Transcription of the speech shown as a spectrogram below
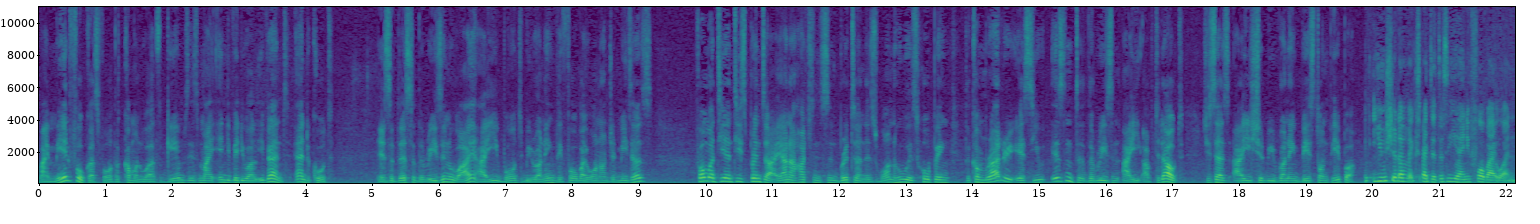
My main focus for the Commonwealth Games is my individual event, end quote. Is this the reason why Ahye won't be running the 4x100 meters? Former TNT sprinter Ayanna Hutchinson Britton is one who is hoping the camaraderie issue isn't the reason Ahye opted out. She says Ahye should be running based on paper. You should have expected to see her in the 4x1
